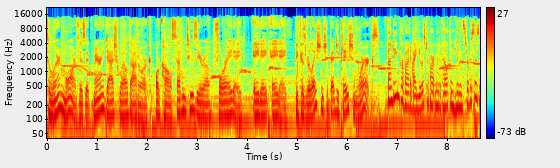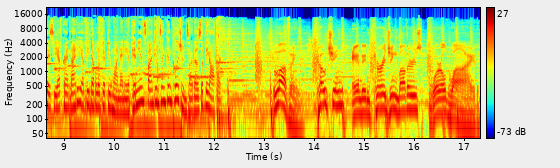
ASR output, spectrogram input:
To learn more, visit mary-well.org or call 720-488-8888 because relationship education works. Funding provided by U.S. Department of Health and Human Services, ACF Grant 90 FEW 51. Any opinions, findings, and conclusions are those of the author. Loving, coaching, and encouraging mothers worldwide.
